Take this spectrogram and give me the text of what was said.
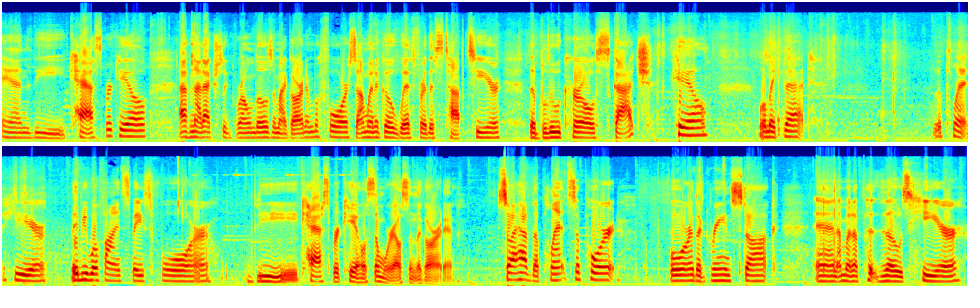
and the Casper kale. I've not actually grown those in my garden before, so I'm going to go with, for this top tier, the blue curled Scotch kale. We'll make that the plant here. Maybe we'll find space for the Casper kale somewhere else in the garden. So I have the plant support for the green stalk and I'm going to put those here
